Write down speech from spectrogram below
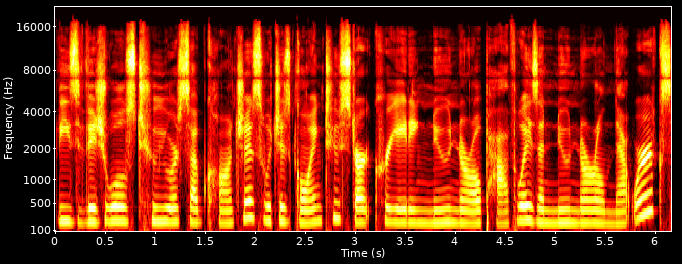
these visuals to your subconscious, which is going to start creating new neural pathways and new neural networks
